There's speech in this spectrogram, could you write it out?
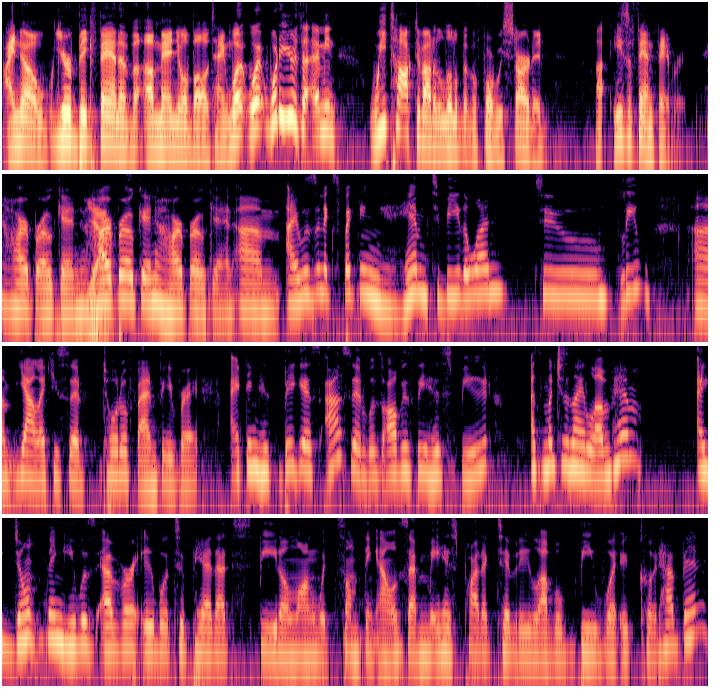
I know you're a big fan of Emmanuel Boateng. What what what are your? Th- I mean, we talked about it a little bit before we started. Uh, he's a fan favorite. Heartbroken, Yeah. heartbroken, heartbroken. Um, I wasn't expecting him to be the one to leave. Um, yeah, like you said, total fan favorite. I think his biggest asset was obviously his speed. As much as I love him, I don't think he was ever able to pair that speed along with something else that made his productivity level be what it could have been,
